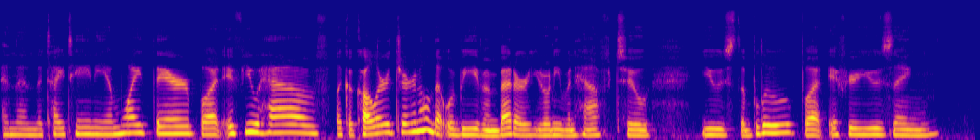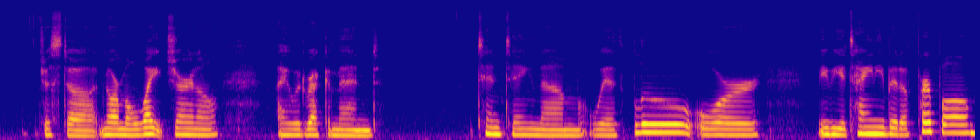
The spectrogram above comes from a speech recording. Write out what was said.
and then the titanium white there. But if you have like a colored journal, that would be even better. You don't even have to use the blue. But if you're using just a normal white journal, I would recommend tinting them with blue or maybe a tiny bit of purple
